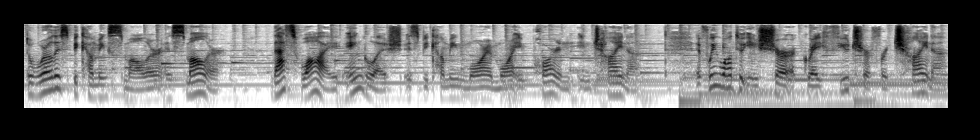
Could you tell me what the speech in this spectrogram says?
The world is becoming smaller and smaller. That's why English is becoming more and more important in China. If we want to ensure a great future for China,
